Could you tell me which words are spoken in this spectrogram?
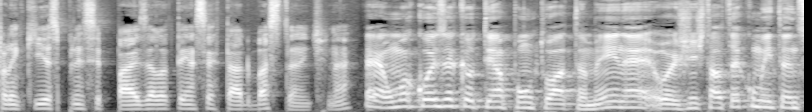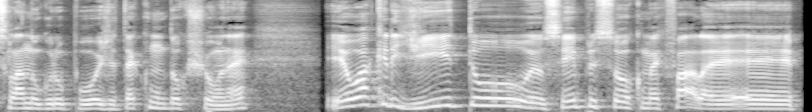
franquias principais, ela tem acertado bastante, né? É, uma coisa que eu tenho a pontuar também, né? A gente tava até comentando isso lá no grupo hoje, até com o Doc Show, né? Eu acredito, eu sempre sou, como é que fala? É,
